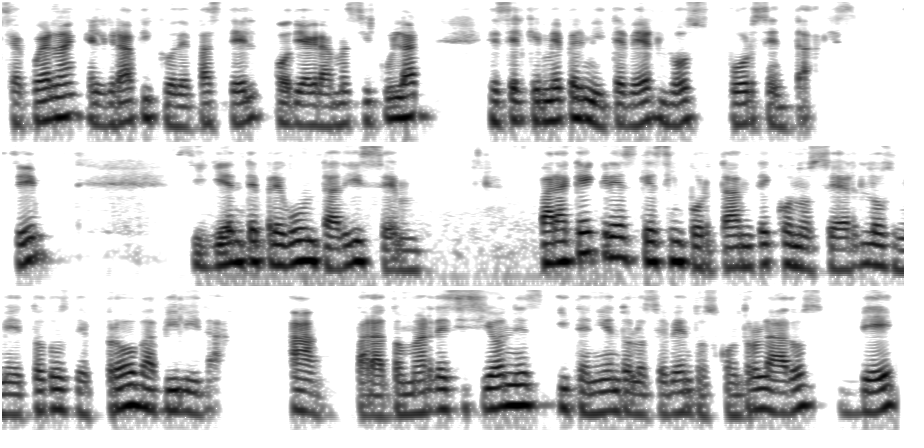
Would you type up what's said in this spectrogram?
¿Se acuerdan? El gráfico de pastel o diagrama circular es el que me permite ver los porcentajes, ¿sí? Siguiente pregunta dice, ¿para qué crees que es importante conocer los métodos de probabilidad? A, para tomar decisiones y teniendo los eventos controlados. B,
